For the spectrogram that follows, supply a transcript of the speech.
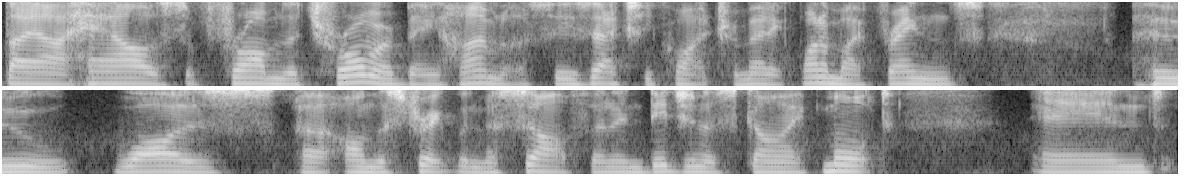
they are housed from the trauma of being homeless is actually quite traumatic. One of my friends who was uh, on the street with myself, an Indigenous guy, Mort, and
